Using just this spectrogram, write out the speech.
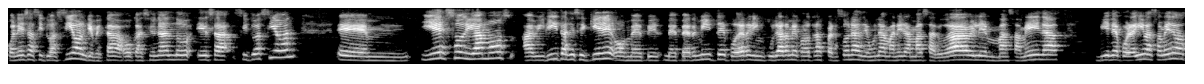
con esa situación que me está ocasionando esa situación Em, y eso, digamos, habilita, si se quiere, o me, permite poder vincularme con otras personas de una manera más saludable, más amena. ¿Viene por ahí más o menos?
